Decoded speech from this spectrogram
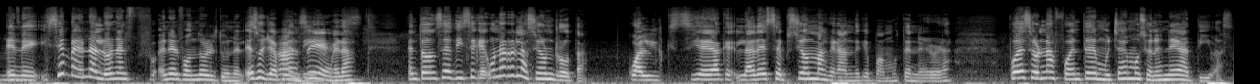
y siempre hay una luz en el, fondo del túnel. Eso yo aprendí, ¿verdad? Entonces dice que una relación rota, cualquiera que la decepción más grande que podamos tener, ¿verdad? Puede ser una fuente de muchas emociones negativas.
